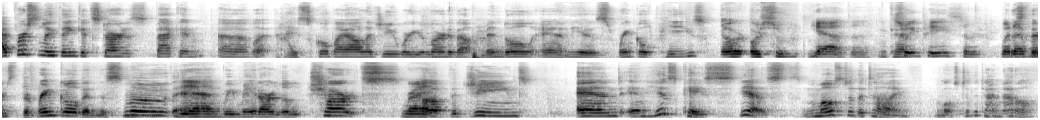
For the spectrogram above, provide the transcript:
I personally think it started back in uh, what high school biology, where you learn about Mendel and his wrinkled peas. Or, or su- yeah, the Okay. sweet peas or whatever. There's the wrinkled and the smooth, Yeah. and we made our little charts Right. of the genes. And in his case, yes, most of the time, most of the time, not all,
